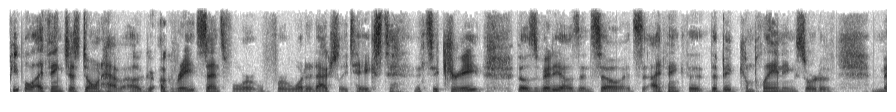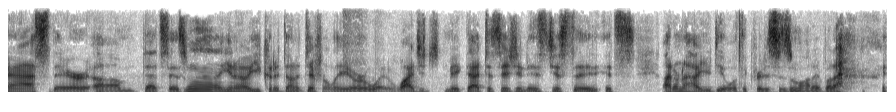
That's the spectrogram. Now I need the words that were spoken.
people, I think, just don't have a, a, great sense for for what it actually takes to to create those videos. And so it's I think the the big complaining sort of mass there um, that says, well, you know, you could have done it differently, or why'd you make that decision? Is just uh, it's I don't know how you deal with the criticism on it, but I,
